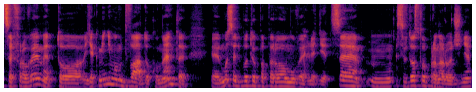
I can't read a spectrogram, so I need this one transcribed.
цифровими, то як мінімум два документи мусять бути в паперовому вигляді: це свідоцтво про народження,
